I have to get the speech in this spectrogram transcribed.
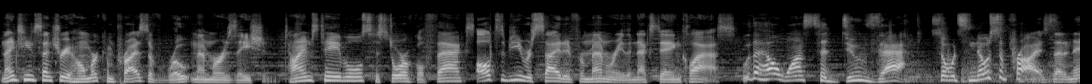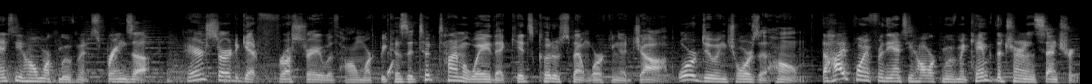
19th century homework comprised of rote memorization, times tables, historical facts, all to be recited from memory the next day in class. Who the hell wants to do that? So it's no surprise that an anti-homework movement springs up. Parents started to get frustrated with homework because it took time away that kids could have spent working a job or doing chores at home. The high point for the anti-homework movement came at the turn of the century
